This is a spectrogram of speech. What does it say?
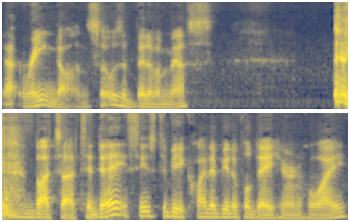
got rained on so it was a bit of a mess. But uh, today seems to be quite a beautiful day here in Hawaii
